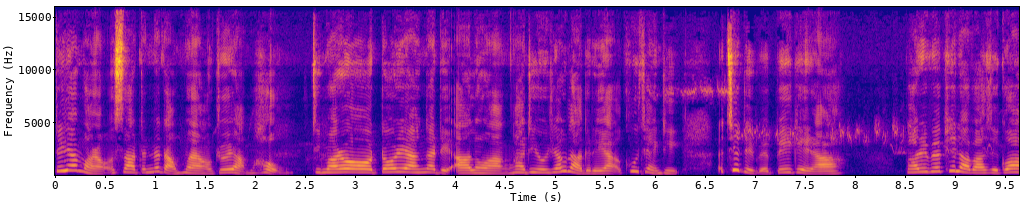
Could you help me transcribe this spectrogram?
တရက်မှာတော့အစာတစ်နှစ်တောင်မှန်အောင်ကြွေးရမဟုတ်ဘူးဒီမှာတော့တောရရငှက်တွေအားလုံးကငါဒီကိုရောက်လာကြတဲ့အခုချိန်ထိအချစ်တွေပဲပေးခဲ့တာဘာတွေပဲဖြစ်လာပါစေကွာ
